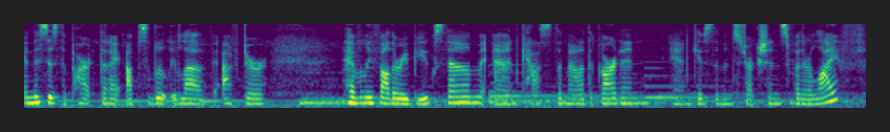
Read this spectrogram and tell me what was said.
And this is the part that I absolutely love. After Heavenly Father rebukes them and casts them out of the garden and gives them instructions for their life,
